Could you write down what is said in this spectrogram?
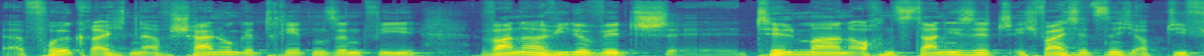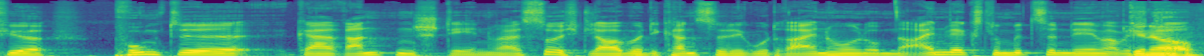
erfolgreich in Erscheinung getreten sind wie Vanna, Vidovic, äh, Tillmann, auch ein Stanisic. Ich weiß jetzt nicht, ob die für Punkte Garanten stehen, weißt du? Ich glaube, die kannst du dir gut reinholen, um eine Einwechslung mitzunehmen. Aber genau, ich glaube,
